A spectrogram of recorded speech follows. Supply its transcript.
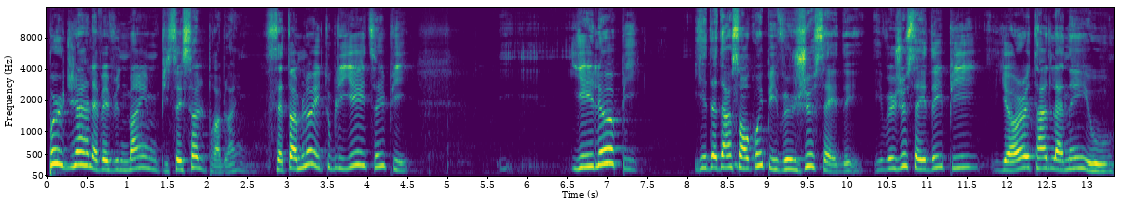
Peu de gens l'avaient vu de même, puis c'est ça le problème. Cet homme-là est oublié, tu sais, puis il- il est là, puis il est dans son coin, puis il veut juste aider. Il veut juste aider, puis il y a un temps de l'année où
